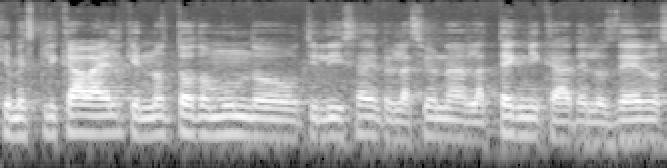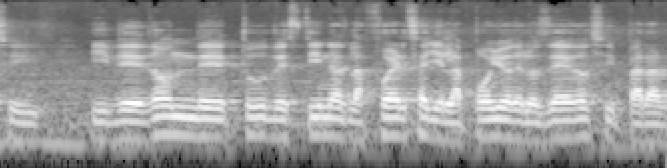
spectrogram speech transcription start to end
que me explicaba él que no todo mundo utiliza en relación a la técnica de los dedos y, y de dónde tú destinas la fuerza y el apoyo de los dedos y para,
